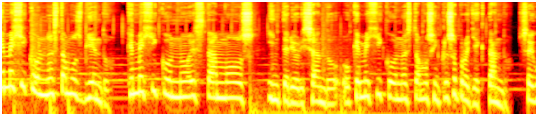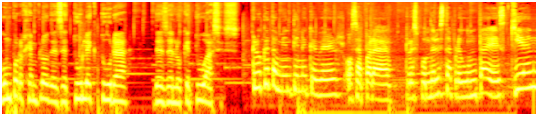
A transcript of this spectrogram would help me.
¿Qué México no estamos viendo? ¿Qué México no estamos interiorizando? ¿O qué México no estamos incluso proyectando? Según, por ejemplo, desde tu lectura, desde lo que tú haces. Creo que también tiene que ver, o sea, para responder esta pregunta es, ¿quién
